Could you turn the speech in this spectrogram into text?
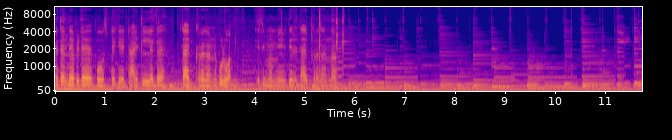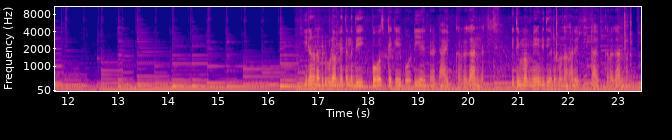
මෙතැන්ද අපිට පෝස්ට් එක ටයිටල් එක ටයිප් කරගන්න පුළුවන්. ඉතිම මේ විදියට ටයිප් කරගන්න ඊළඟට අපිට පුළුවන් මෙතනදී පෝස්ට් එකේ බොඩි එක ටයිප් කරගන්න. ඉතින්ම මේ විදිහට මොනහරි ටයිප් කරගන්න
